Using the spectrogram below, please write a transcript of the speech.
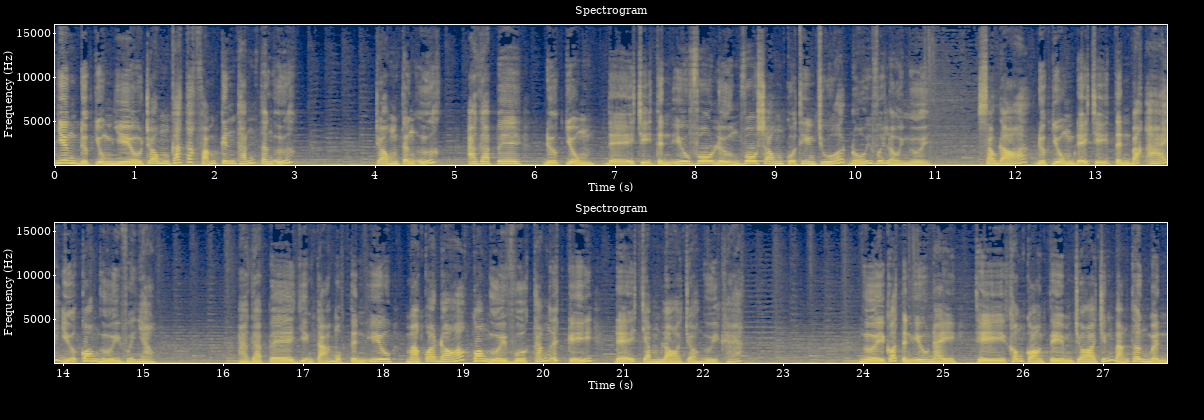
nhưng được dùng nhiều trong các tác phẩm kinh thánh Tân Ước. Trong Tân Ước, agape được dùng để chỉ tình yêu vô lượng vô song của Thiên Chúa đối với loài người. Sau đó được dùng để chỉ tình bác ái giữa con người với nhau. Agape diễn tả một tình yêu mà qua đó con người vượt thắng ích kỷ để chăm lo cho người khác. Người có tình yêu này thì không còn tìm cho chính bản thân mình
